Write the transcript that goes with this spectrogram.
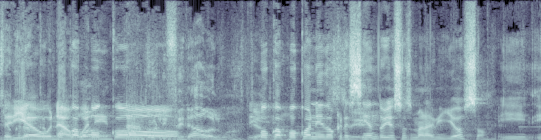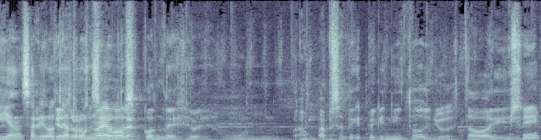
Sería una buena poco, Poco a poco han ido creciendo y eso es maravilloso. Y, han salido teatros nuevos. De eh, a pesar de que es pequeñito, yo he estado ahí. Sí.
